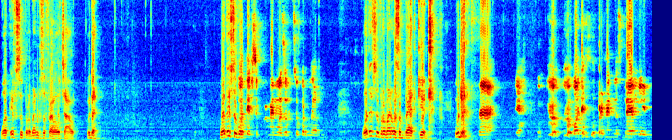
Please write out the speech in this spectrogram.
what if Superman was a feral child? Udah. What if Super what if Superman was a Superman? What if Superman was a bad kid? Udah. Nah ya. What if Superman was Gremlin?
